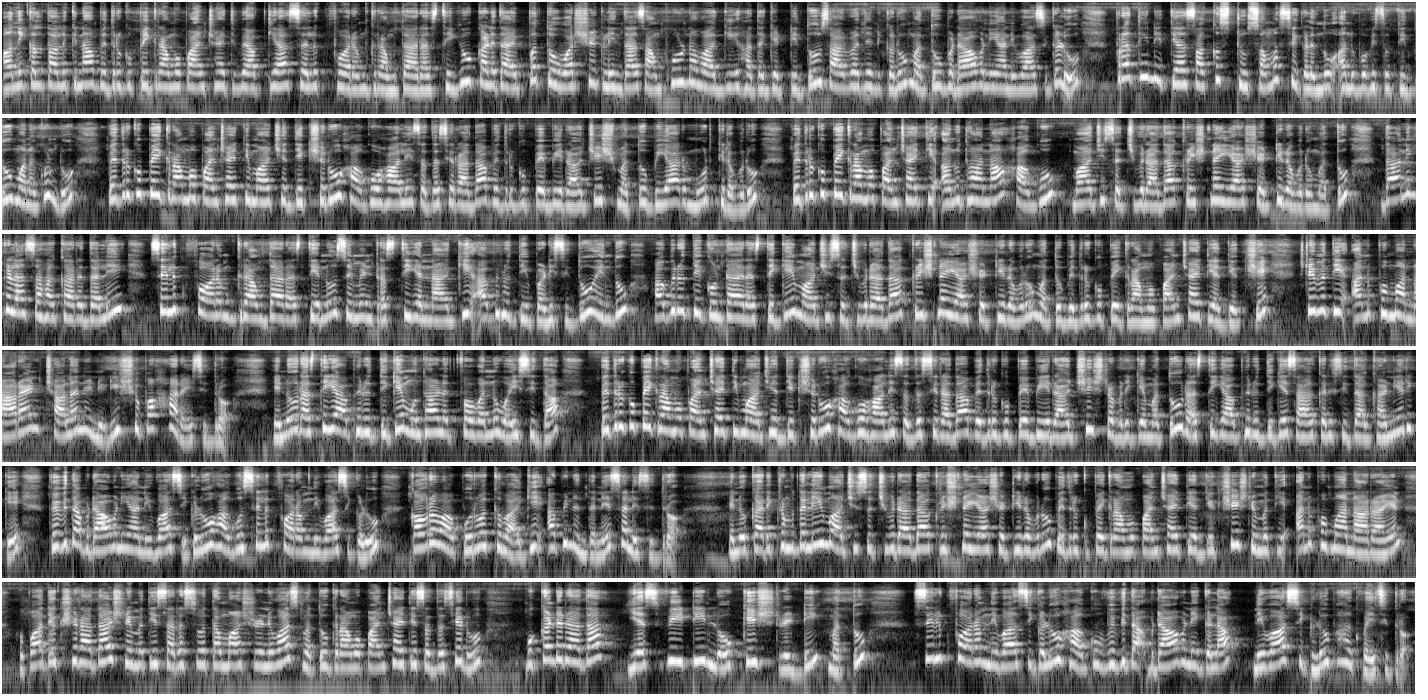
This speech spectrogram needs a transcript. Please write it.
ಆನೇಕಲ್ ತಾಲೂಕಿನ ಬಿದ್ರಗುಪ್ಪಿ ಗ್ರಾಮ ಪಂಚಾಯತ್ ವ್ಯಾಪ್ತಿಯ ಸೆಲ್ಕ್ ಫಾರಂ ಗ್ರಾಮದ ರಸ್ತೆಯು ಕಳೆದ ಇಪ್ಪತ್ತು ವರ್ಷಗಳಿಂದ ಸಂಪೂರ್ಣವಾಗಿ ಹದಗೆಟ್ಟಿದ್ದು, ಸಾರ್ವಜನಿಕರು ಮತ್ತು ಬಡಾವಣೆಯ ನಿವಾಸಿಗಳು ಪ್ರತಿನಿತ್ಯ ಸಾಕಷ್ಟು ಸಮಸ್ಯೆಗಳನ್ನು ಅನುಭವಿಸುತ್ತಿದ್ದು, ಮನಗೊಂಡು ಬಿದ್ರಗುಪ್ಪೆ ಗ್ರಾಮ ಪಂಚಾಯಿತಿ ಮಾಜಿ ಅಧ್ಯಕ್ಷರು ಹಾಗೂ ಹಾಲಿ ಸದಸ್ಯರಾದ ಬೆದ್ರುಗುಪ್ಪೆ ಬಿ ರಾಜೇಶ್ ಮತ್ತು ಬಿಆರ್ ಮೂರ್ತಿರವರು, ಬಿದ್ರಗುಪ್ಪೆ ಗ್ರಾಮ ಪಂಚಾಯಿತಿ ಅನುದಾನ ಹಾಗೂ ಮಾಜಿ ಸಚಿವರಾದ ಕೃಷ್ಣಯ್ಯ ಶೆಟ್ಟಿರವರು ಮತ್ತು ದಾನಿಗಳ ಸಹಕಾರದಲ್ಲಿ ಸಿಲ್ಕ್ ಫಾರಂ ಗ್ರಾಮದ ರಸ್ತೆಯನ್ನು ಸಿಮೆಂಟ್ ರಸ್ತೆಯನ್ನಾಗಿ ಅಭಿವೃದ್ಧಿಪಡಿಸಿದ್ದು, ಇಂದು ಅಭಿವೃದ್ಧಿಗೊಂಡ ರಸ್ತೆಗೆ ಮಾಜಿ ಸಚಿವರಾದ ಕೃಷ್ಣಯ್ಯ ಶೆಟ್ಟಿರವರು ಮತ್ತು ಬೆದರಗುಪ್ಪೆ ಗ್ರಾಮ ಪಂಚಾಯಿತಿ ಅಧ್ಯಕ್ಷೆ ಶ್ರೀಮತಿ ಅನುಪಮಾ ನಾರಾಯಣ್ ಚಾಲನೆ ನೀಡಿ ಶುಭ ಹಾರೈಸಿದರು. ಇನ್ನು ರಸ್ತೆಯ ಅಭಿವೃದ್ಧಿಗೆ ಮುಂದಾಳತ್ವವನ್ನು ವಹಿಸಿದ್ದ ಬೆದರಗುಪ್ಪೆ ಗ್ರಾಮ ಪಂಚಾಯಿತಿ ಮಾಜಿ ಅಧ್ಯಕ್ಷರು ಹಾಗೂ ಹಾಲಿ ಸದಸ್ಯರಾದ ಬೆದರಗುಪ್ಪೆ ಬಿ ರಾಜೇಶ್ ರವರಿಗೆ ಮತ್ತು ರಸ್ತೆಯ ಅಭಿವೃದ್ಧಿಗೆ ಸಹಕರಿಸಿದ ಗಣ್ಯರಿಗೆ ವಿವಿಧ ಬಡಾವಣೆಯ ನಿವಾಸಿಗಳು ಹಾಗೂ ಸಿಲ್ಕ್ ಫಾರಂ ನಿವಾಸಿಗಳು ಗೌರವಪೂರ್ವಕವಾಗಿ ಅಭಿನಂದನೆ ಸಲ್ಲಿಸಿದರು. ಇನ್ನು ಕಾರ್ಯಕ್ರಮದಲ್ಲಿ ಮಾಜಿ ಸಚಿವರಾದ ಕೃಷ್ಣಯ್ಯ ಶೆಟ್ಟಿರವರು, ಬೆದರಗುಪ್ಪೆ ಗ್ರಾಮ ಪಂಚಾಯಿತಿ ಅಧ್ಯಕ್ಷೆ ಶ್ರೀಮತಿ ಅನುಪಮಾ ನಾರಾಯಣ್, ಉಪಾಧ್ಯಕ್ಷರಾದ ಶ್ರೀಮತಿ ಸರಸ್ವತಮ್ಮ ಶ್ರೀನಿವಾಸ್ ಮತ್ತು ಗ್ರಾಮ ಪಂಚಾಯಿತಿ ಸದಸ್ಯರು ಮುಖಂಡರಾದ S V T Lokesh Reddy ಮತ್ತು ಸಿಲ್ಕ್ ಫಾರಂ ನಿವಾಸಿಗಳು ಹಾಗೂ ವಿವಿಧ ಬಡಾವಣೆಗಳ ನಿವಾಸಿಗಳು ಭಾಗವಹಿಸಿದರು.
